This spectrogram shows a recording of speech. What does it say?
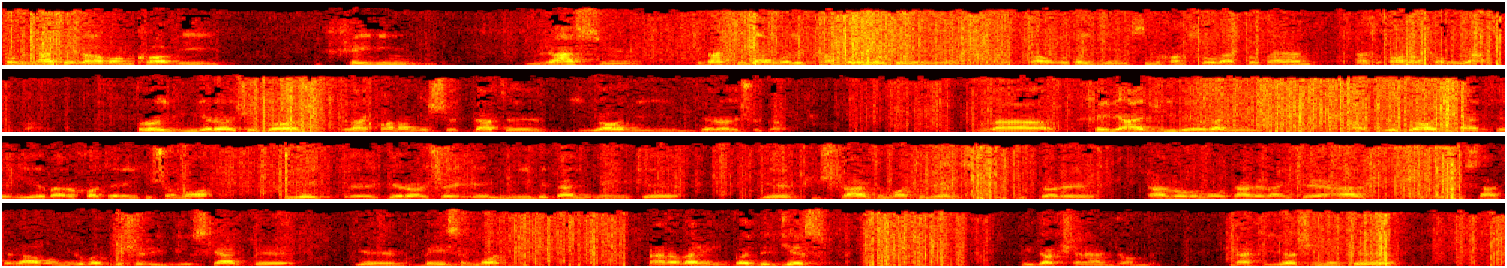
سنت روانکاوی خیلی رسمه که وقتی در مورد تفاوت تفاوت جنسی می‌خوان صحبت بکنن از آناتومی بحث فروید این گرایش داشت لکان هم به شدت زیادی این گرایش داشت و خیلی عجیبه ولی از یه جهات منطقیه. برای خاطر اینکه شما توی یک گرایش علمی به دلیل اینکه یه پیشفرض ماتریالیستی وجود داره در واقع معتقدن که هر چیزی سطح روانی رو باید بشه ریدیوس کرد به یه بیس مادی. بنابراین باید به جسم reduction انجام بده. نتیجهش اینه که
